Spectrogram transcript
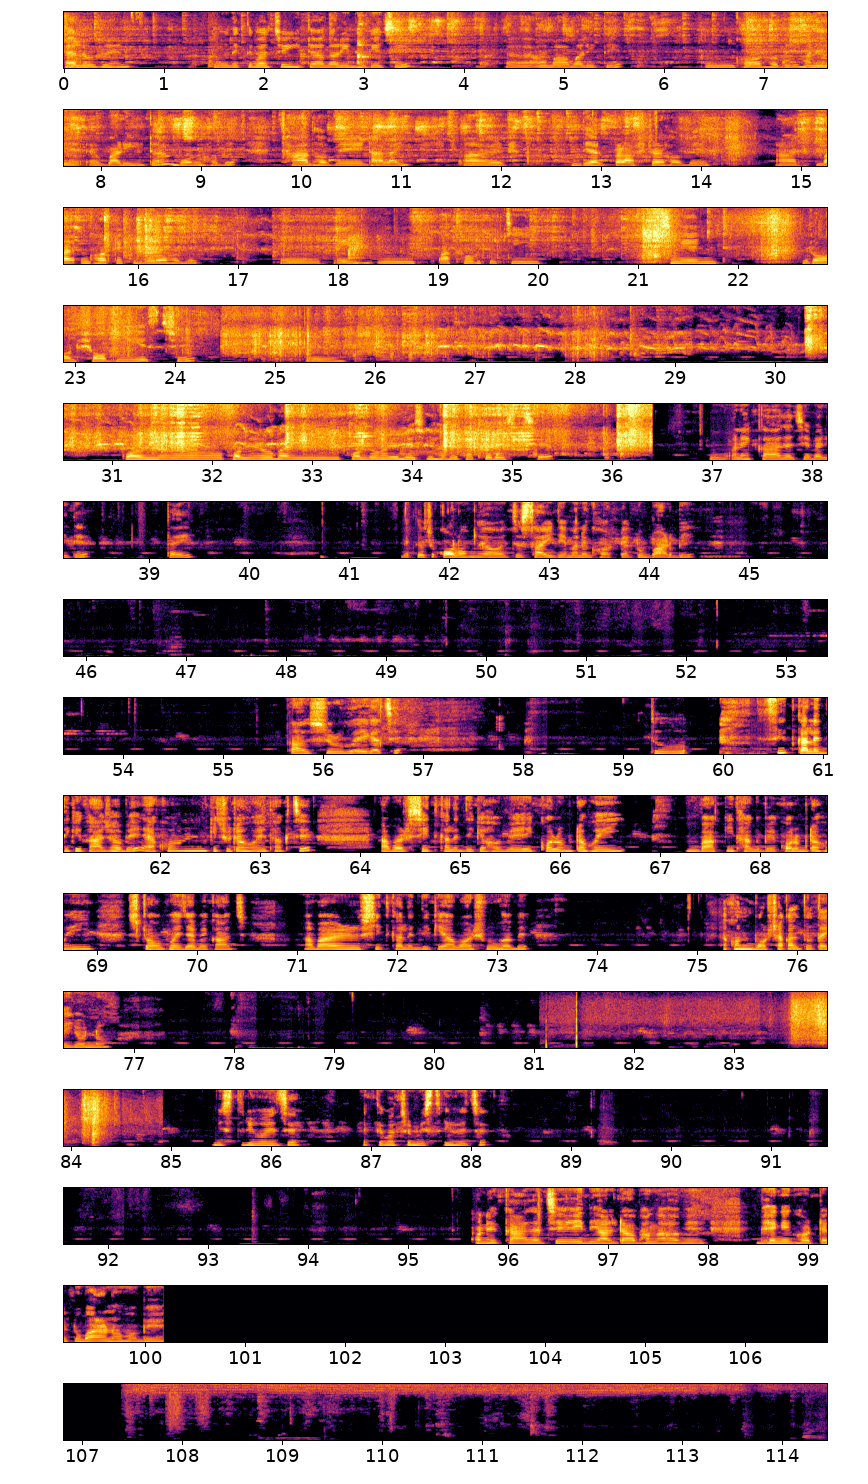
Hello friends, তো দেখতে পাচ্ছ ইটা গাড়ি ঢুকেছে আমার বাবা বাড়িতে। ঘর হবে মানে বাড়িটা বড় হবে, ছাদ হবে, ঢালাই, আর দেয়াল প্লাস্টার হবে, আর ঘরটা একটু বড় হবে। এই পাথর, কুচি, সিমেন্ট, রড সব নিয়ে এসছে পনেরো পনেরো গাড়ি পনেরো গাড়ি বেশি হবে, পাথর এসছে। অনেক কাজ আছে বাড়িতে, তাই। দেখতে পাচ্ছ কলম দেওয়া হচ্ছে সাইডে মানে ঘরটা একটু বাড়বে। কাজ শুরু হয়ে গেছে। তো শীতকালের দিকে কাজ হবে, এখন কিছুটা হয়ে থাকছে, আবার শীতকালের দিকে হবে, এই কলমটা হয়েই বাকি থাকবে, কলমটা হয়েই স্টপ হয়ে যাবে কাজ, আবার শীতকালের দিকে আবার শুরু হবে। এখন বর্ষাকাল তো তাই জন্য। মিস্ত্রি হয়েছে, দেখতে পাচ্ছ মিস্ত্রি হয়েছে। অনেক কাজ আছে, এই দেয়ালটা ভাঙা হবে, ভেঙে ঘরটা একটু বাড়ানো হবে।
